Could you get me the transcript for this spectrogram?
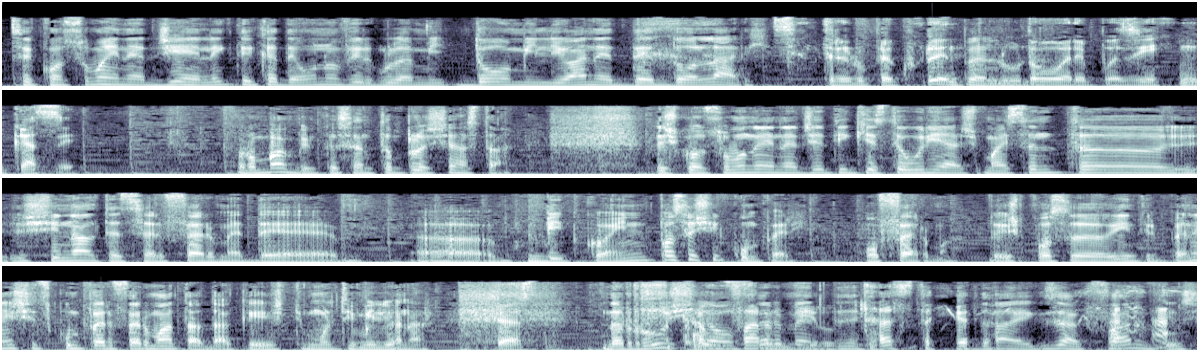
se consumă energie electrică de 1,2 milioane de dolari. Se întrerupe curentul Pe lună. două ore pe zi în case. Probabil că se întâmplă și asta. Deci consumul energetic este uriaș. Mai sunt uh, și în alte țări ferme de uh, bitcoin. Poți să și cumperi o fermă. Deci poți să intri pe net și îți cumperi ferma ta dacă ești multimilionar. De asta. Dar rușii Cam au ferme Farmville. de... Asta e. Da, exact, Farmville. și-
